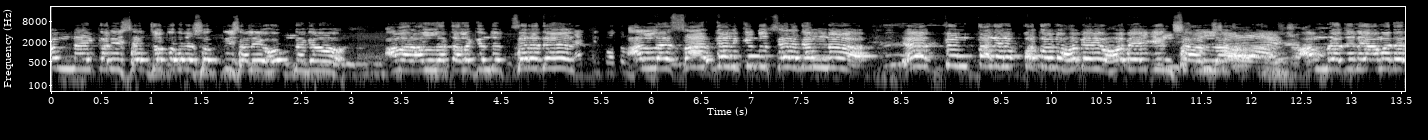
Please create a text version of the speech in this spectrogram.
অন্যায়কারী সে যত বড় শক্তিশালী হোক না কেন, আমার আল্লাহ তালা কিন্তু ছেড়ে দেন। আল্লাহ সার দেন, কিন্তু ছেড়ে দেন না। একদিন তাদের পতন হবে হবে ইনশাআল্লাহ। আমরা যদি আমাদের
